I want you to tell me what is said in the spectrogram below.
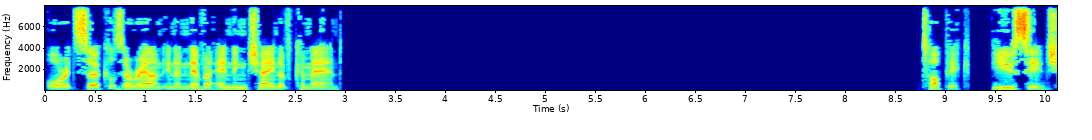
or it circles around in a never-ending chain of command. Usage.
